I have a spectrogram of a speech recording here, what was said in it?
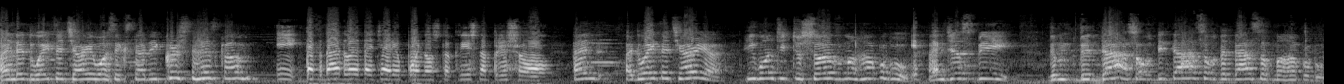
And Advaita Charya was ecstatic, Krishna has come. И тогда Адвайта Чарья понял, что Кришна пришел. And Advaita Charya, he wanted to serve Mahaprabhu and just be the, the das of the das of the das of Mahaprabhu.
